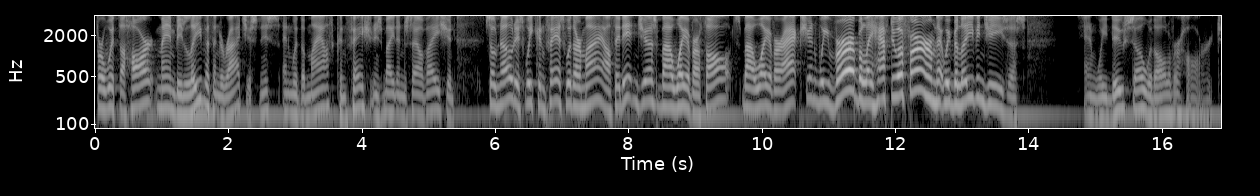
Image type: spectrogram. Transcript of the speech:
For with the heart man believeth unto righteousness, and with the mouth confession is made unto salvation? So notice we confess with our mouth. It isn't just by way of our thoughts, by way of our action. We verbally have to affirm that we believe in Jesus, and we do so with all of our heart.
